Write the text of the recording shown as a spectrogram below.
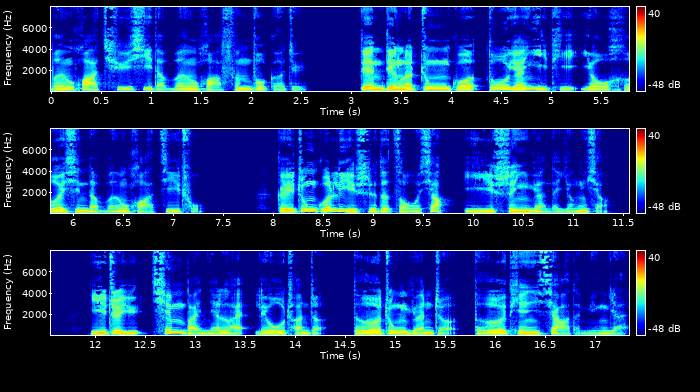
文化区系的文化分布格局，奠定了中国多元一体有核心的文化基础，给中国历史的走向以深远的影响，以至于千百年来流传着得中原者得天下”的名言。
